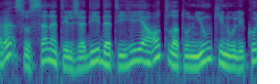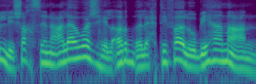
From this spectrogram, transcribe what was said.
رأس السنة الجديدة هي عطلة يمكن لكل شخص على وجه الأرض الاحتفال بها معا.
